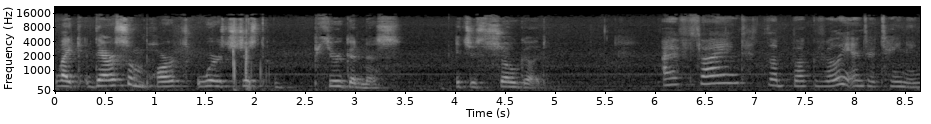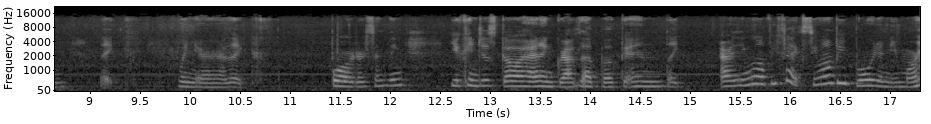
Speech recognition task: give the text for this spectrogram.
like there are some parts where it's just pure goodness. It's just so good. I find the book really entertaining. Like when you're like bored or something, you can just go ahead and grab that book and like everything will be fixed. You won't be bored anymore.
